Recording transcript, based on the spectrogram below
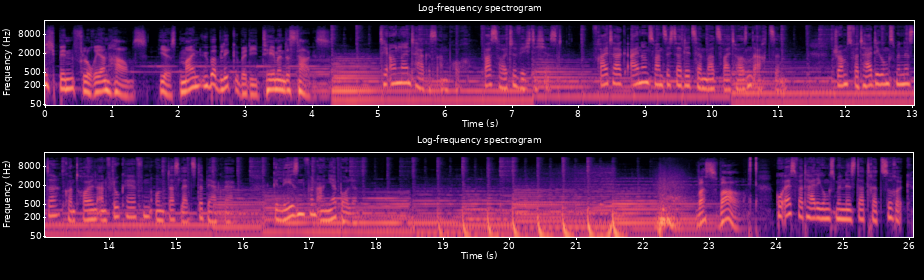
Ich bin Florian Harms. Hier ist mein Überblick über die Themen des Tages. T-Online Tagesanbruch. Was heute wichtig ist. Freitag, 21. Dezember 2018. Trumps Verteidigungsminister, Kontrollen an Flughäfen und das letzte Bergwerk. Gelesen von Anja Bolle. Was war? US-Verteidigungsminister tritt zurück.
